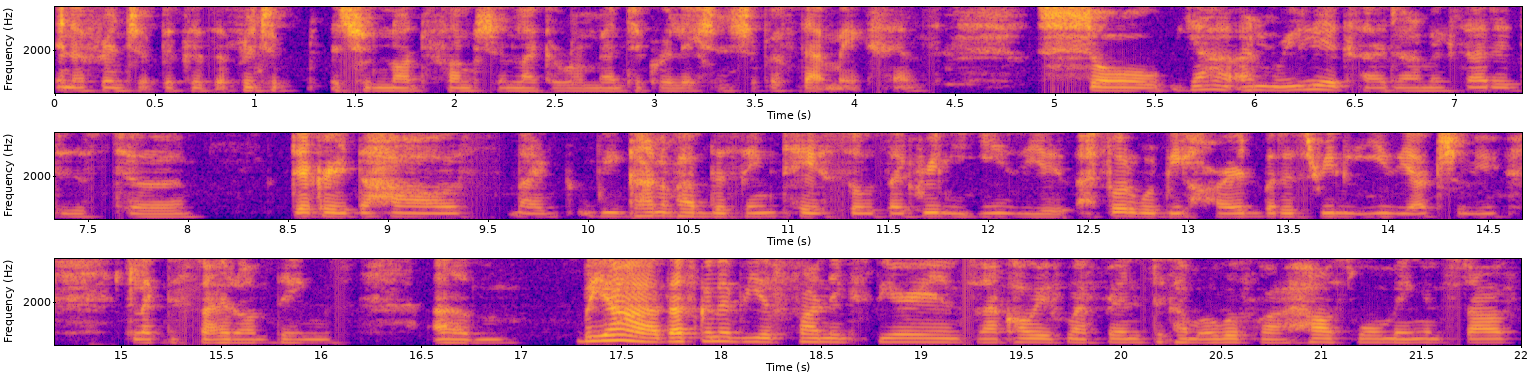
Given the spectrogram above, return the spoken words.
in a friendship because a friendship it should not function like a romantic relationship if that makes sense. So yeah i'm really excited. I'm excited just to decorate the house. Like we kind of have the same taste so it's like really easy. I thought it would be hard but it's really easy actually to like decide on things. Um but yeah that's gonna be a fun experience and i can't wait for my friends to come over for our housewarming and stuff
